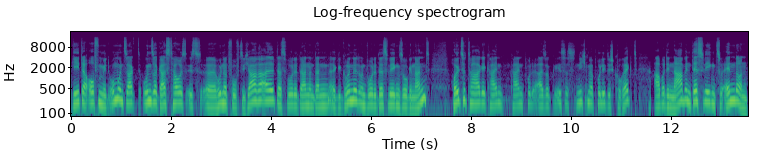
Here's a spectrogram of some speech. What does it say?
geht da offen mit um und sagt, unser Gasthaus ist äh, 150 Jahre alt, das wurde dann und dann äh, gegründet und wurde deswegen so genannt. Heutzutage kein, kein, also ist es nicht mehr politisch korrekt, aber den Namen deswegen zu ändern,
